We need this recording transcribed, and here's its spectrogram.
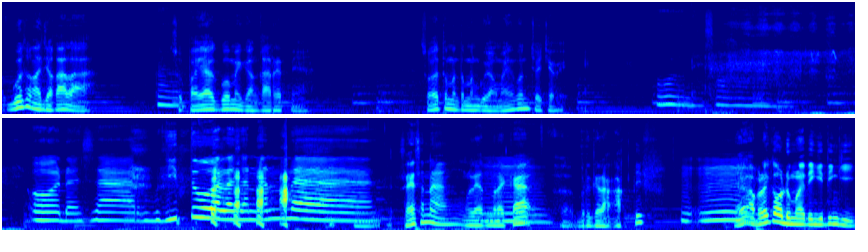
gue sengaja kalah Hmm. supaya gue megang karetnya. Soalnya teman-teman gue yang main kan cewek-cewek. Oh dasar. Oh dasar. Begitu alasan anda. Saya senang melihat mereka eh, bergerak aktif. Mm-mm. Ya, apalagi kalau udah mulai tinggi-tinggi.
